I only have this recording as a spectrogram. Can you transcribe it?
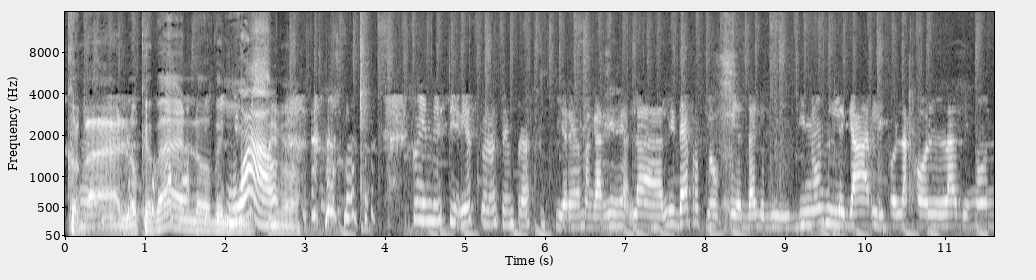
Che bello, che bello, bellissimo. Wow. Quindi sì, riescono sempre a stupire, magari la- l'idea è proprio poi è bello di, di non legarli con la colla, di non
